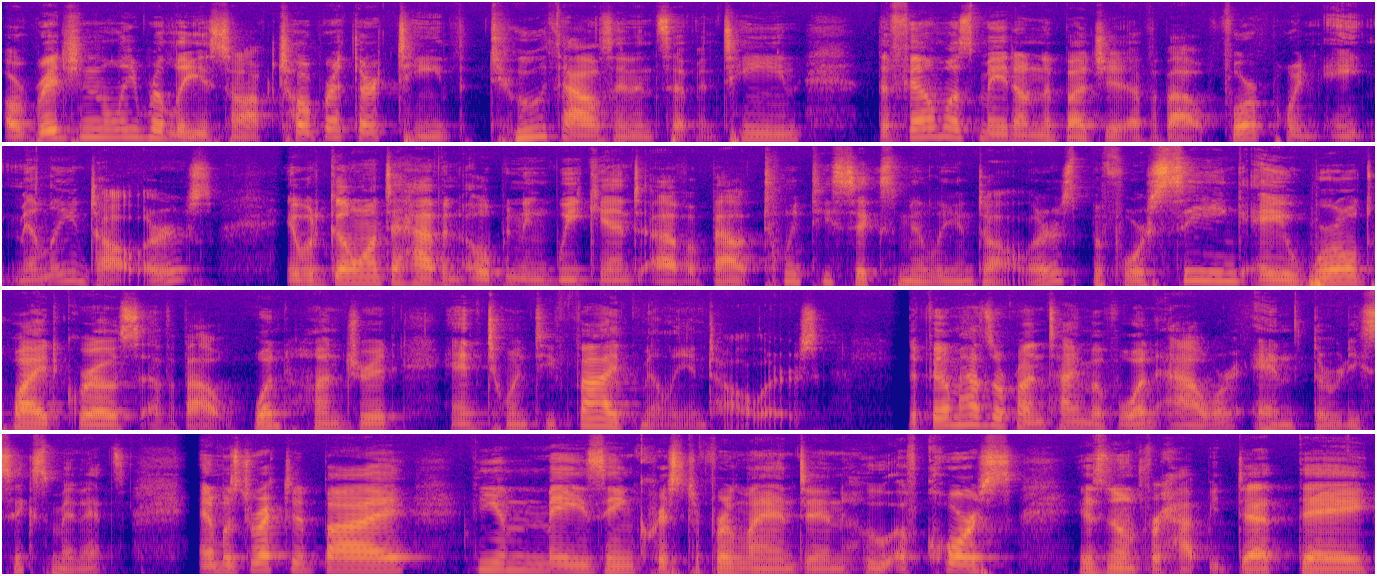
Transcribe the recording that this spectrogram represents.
Originally released on October 13th, 2017, the film was made on a budget of about $4.8 million. It would go on to have an opening weekend of about $26 million before seeing a worldwide gross of about $125 million. The film has a runtime of 1 hour and 36 minutes and was directed by the amazing Christopher Landon, who, of course, is known for Happy Death Day,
